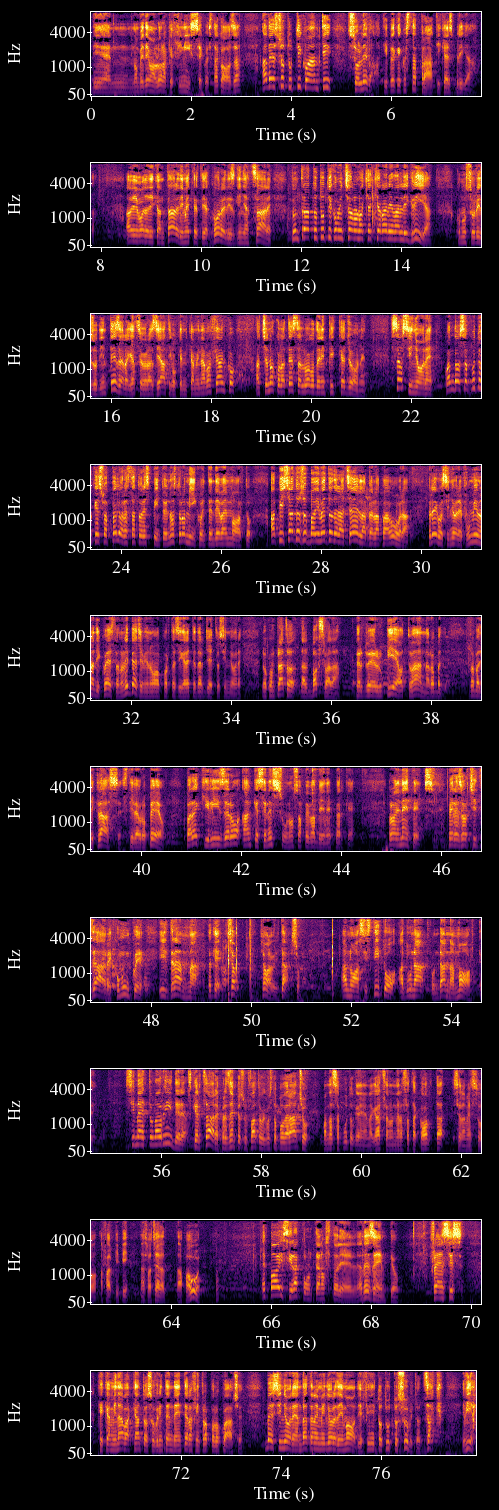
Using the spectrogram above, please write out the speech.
Eh, non vedevano l'ora che finisse questa cosa. Adesso tutti quanti sollevati perché questa pratica è sbrigata avevi voglia di cantare, di metterti a correre, di sghignazzare. D'un tratto tutti cominciarono a chiacchierare in allegria. Con un sorriso d'intesa il ragazzo eurasiatico che mi camminava a fianco accennò con la testa al luogo dell'impiccagione. Sa, signore, quando ho saputo che il suo appello era stato respinto, il nostro amico, intendeva il morto, ha pisciato sul pavimento della cella per la paura. Prego, signore, fumi una di queste. Non le piace il mio nuovo portasigarette d'argento, signore? L'ho comprato dal Box Valà per due rupie e otto anni, roba di, roba di classe, stile europeo. Parecchi risero anche se nessuno sapeva bene perché. Probabilmente per esorcizzare comunque il dramma, perché diciamo, diciamo la verità, insomma, hanno assistito ad una condanna a morte. Si mettono a ridere, a scherzare, per esempio sul fatto che questo poveraccio, quando ha saputo che la grazia non era stata accorta, si era messo a far pipì nella sua cella da paura e poi si raccontano storielle. Ad esempio, Francis, che camminava accanto al sovrintendente, era fin troppo loquace. Beh, signore, è andata nel migliore dei modi, è finito tutto subito, zac, e via.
